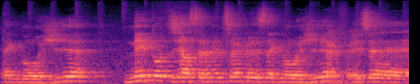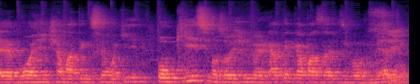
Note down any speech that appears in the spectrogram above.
tecnologia, nem todos os rastreamentos são empresas de tecnologia, Perfeito. isso é, é, bom a gente chamar atenção aqui. Pouquíssimas hoje no mercado têm capacidade de desenvolvimento. Sim.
